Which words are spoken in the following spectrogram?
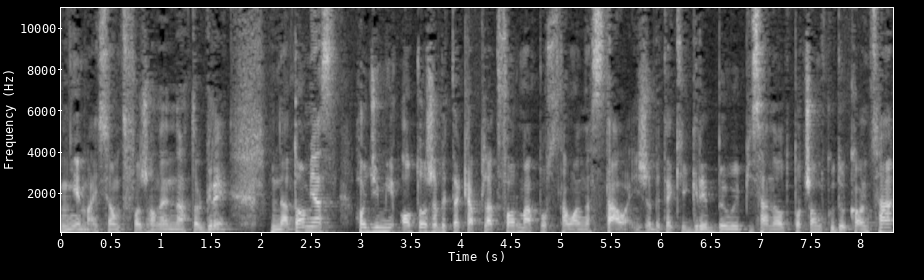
nie ma i są tworzone na to gry. Natomiast chodzi mi o to, żeby taka platforma powstała na stałe i żeby takie gry były pisane od początku do końca.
